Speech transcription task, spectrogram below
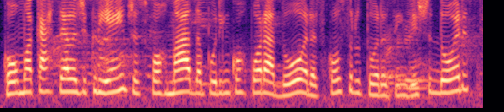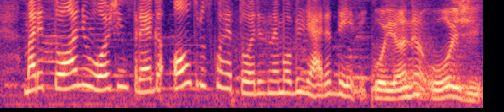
Com uma cartela de clientes formada por incorporadoras, construtoras e investidores, Maritônio hoje emprega outros corretores na imobiliária dele. Goiânia hoje,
